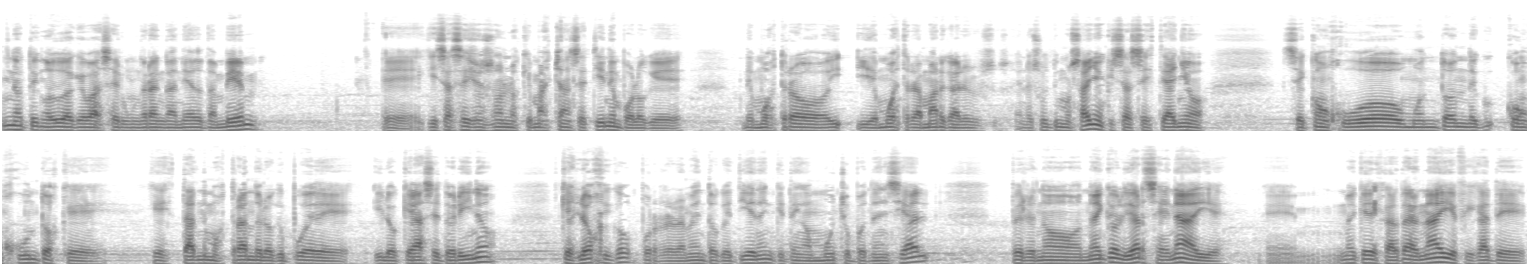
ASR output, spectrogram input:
no tengo duda que va a ser un gran candidato también. Eh, quizás ellos son los que más chances tienen por lo que demostró y, demuestra la marca en los, últimos años. Quizás este año se conjugó un montón de conjuntos que, que están demostrando lo que puede y lo que hace Torino que es lógico por el reglamento que tienen, que tengan mucho potencial, pero no, no hay que olvidarse de nadie, eh, no hay que descartar a nadie, fíjate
